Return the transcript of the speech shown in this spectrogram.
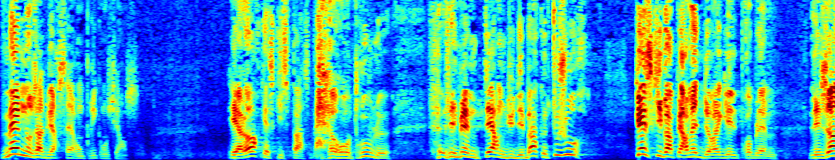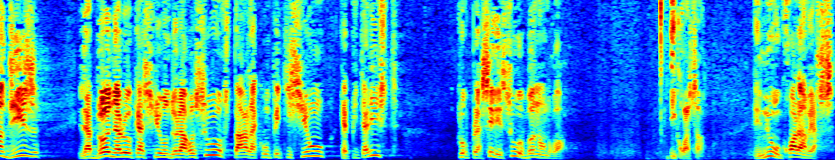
même nos adversaires ont pris conscience. Et alors, qu'est-ce qui se passe? Ben, On retrouve le, les mêmes termes du débat que toujours. Qu'est-ce qui va permettre de régler le problème? Les uns disent la bonne allocation de la ressource par la compétition capitaliste pour placer les sous au bon endroit. Ils croient ça. Et nous, on croit l'inverse.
